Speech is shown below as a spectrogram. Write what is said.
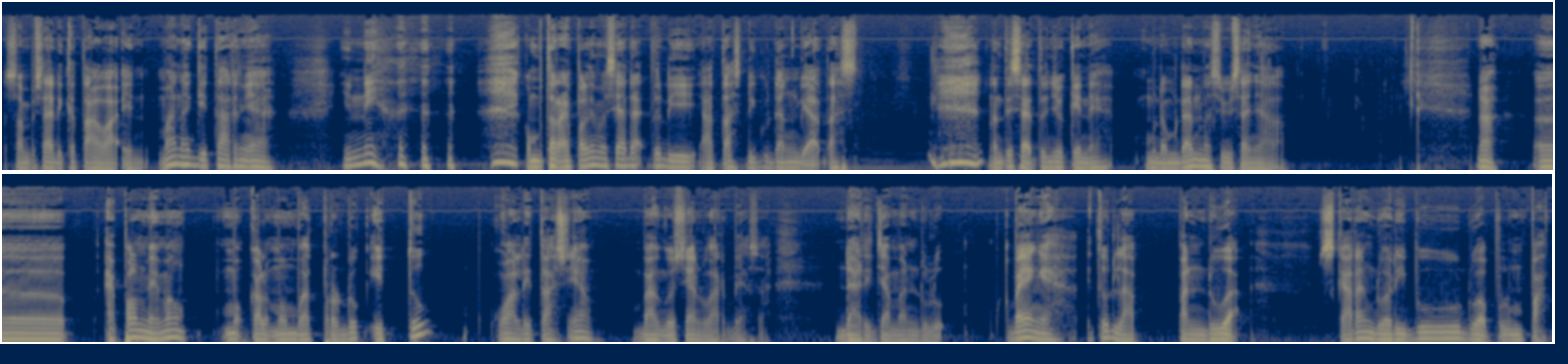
sampai saya diketawain. Mana gitarnya? Ini komputer Apple ini masih ada tuh di atas di gudang di atas. Nanti saya tunjukin ya. Mudah-mudahan masih bisa nyala. Nah, eh, Apple memang kalau membuat produk itu kualitasnya bagusnya luar biasa. Dari zaman dulu. Kebayang ya, itu 82. Sekarang 2024.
